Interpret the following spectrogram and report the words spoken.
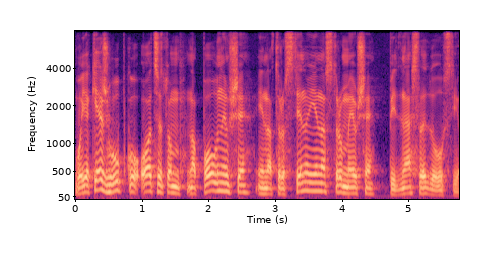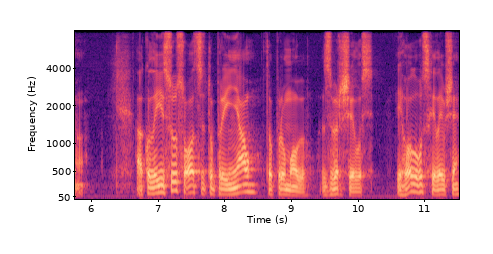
Бо яке ж губку оцетом наповнивши і на тростину її настромивши, піднесли до уст його. А коли Ісус оцету прийняв, то промовив: звершилось, і голову схиливши,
